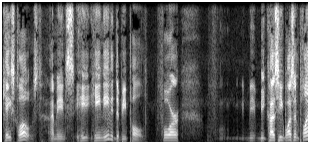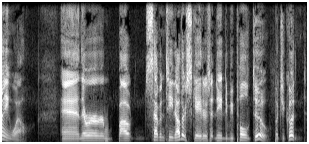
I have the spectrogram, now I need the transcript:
Case closed. I mean, he he needed to be pulled for because he wasn't playing well, and there were about 17 other skaters that needed to be pulled too, but you couldn't.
